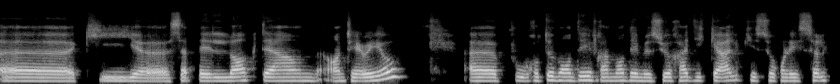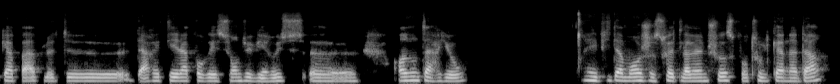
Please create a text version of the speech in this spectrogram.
euh, qui euh, s'appelle Lockdown Ontario pour demander vraiment des mesures radicales qui seront les seules capables d'arrêter la progression du virus en Ontario Évidemment, je souhaite la même chose pour tout le Canada,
